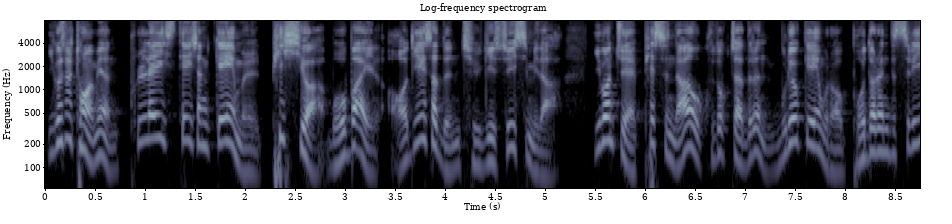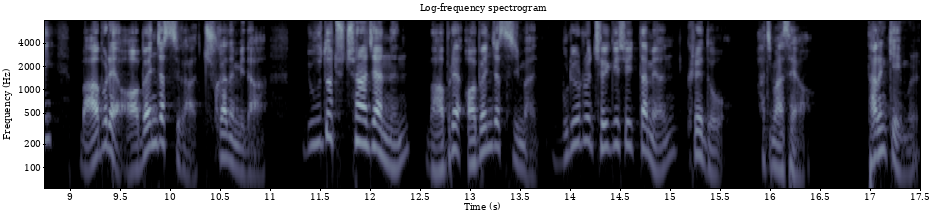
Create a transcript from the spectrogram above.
이것을 통하면 플레이스테이션 게임을 PC와 모바일 어디에서든 즐길 수 있습니다. 이번 주에 PS Now 구독자들은 무료 게임으로 Borderlands 3, Marvel의 Avengers가 추가됩니다. 누구도 추천하지 않는 Marvel의 Avengers지만 무료로 즐길 수 있다면 그래도 하지 마세요. 다른 게임을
